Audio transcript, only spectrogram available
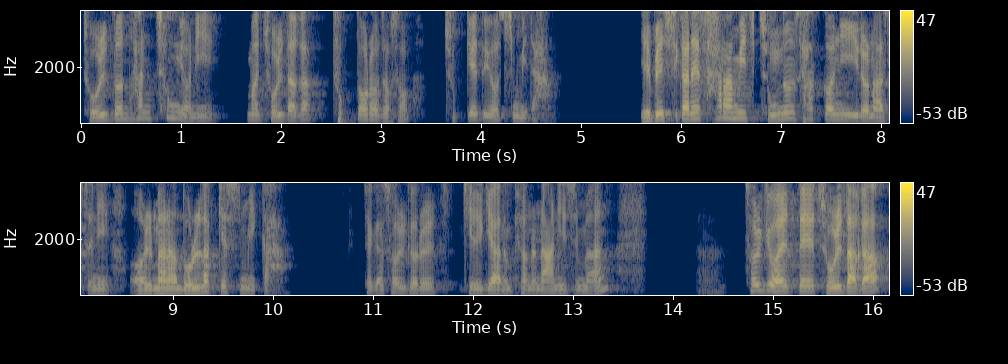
졸던 한 청년이 그만 졸다가 툭 떨어져서 죽게 되었습니다. 예배 시간에 사람이 죽는 사건이 일어났으니 얼마나 놀랐겠습니까? 제가 설교를 길게 하는 편은 아니지만 설교할 때 졸다가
